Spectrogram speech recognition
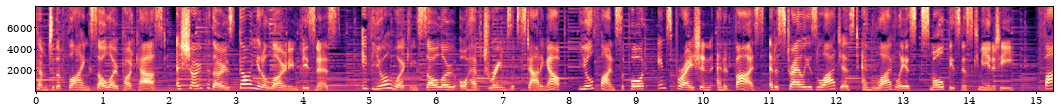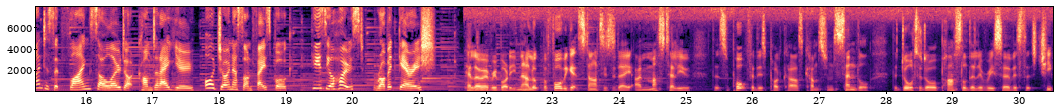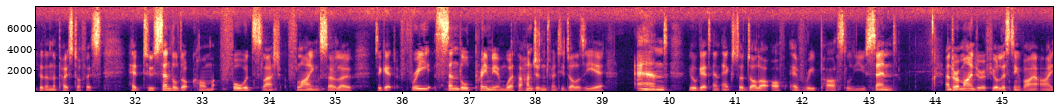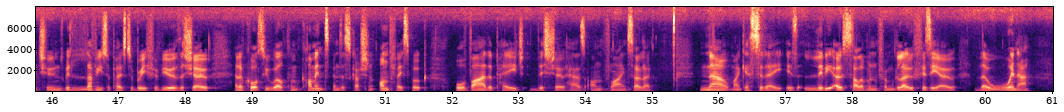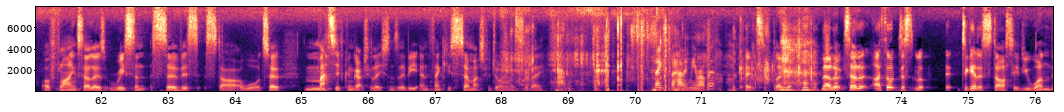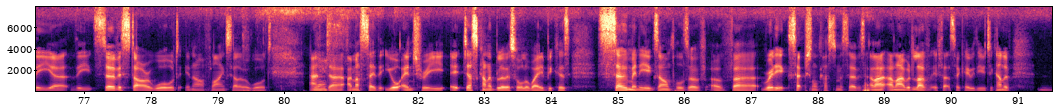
Welcome to the Flying Solo podcast, a show for those going it alone in business. If you're working solo or have dreams of starting up, you'll find support, inspiration, and advice at Australia's largest and liveliest small business community. Find us at flyingsolo.com.au or join us on Facebook. Here's your host, Robert Gerrish. Hello, everybody. Now, look, before we get started today, I must tell you that support for this podcast comes from Sendle, the door to door parcel delivery service that's cheaper than the post office. Head to sendle.com forward slash flying solo to get free Sendle Premium worth $120 a year, and you'll get an extra dollar off every parcel you send. And a reminder if you're listening via iTunes, we'd love you to post a brief review of the show. And of course, we welcome comments and discussion on Facebook or via the page this show has on Flying Solo. Now, my guest today is Libby O'Sullivan from Glow Physio, the winner of Flying Solo's recent Service Star Award. So, massive congratulations, Libby, and thank you so much for joining us today. Thanks for having me, Robert. Okay, it's a pleasure. now, look, so look, I thought just look to get us started. You won the uh, the Service Star Award in our Flying Solo Awards, and Yes. uh, I must say that your entry it just kind of blew us all away because so many examples of of uh, really exceptional customer service, and I and I would love if that's okay with you to kind of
